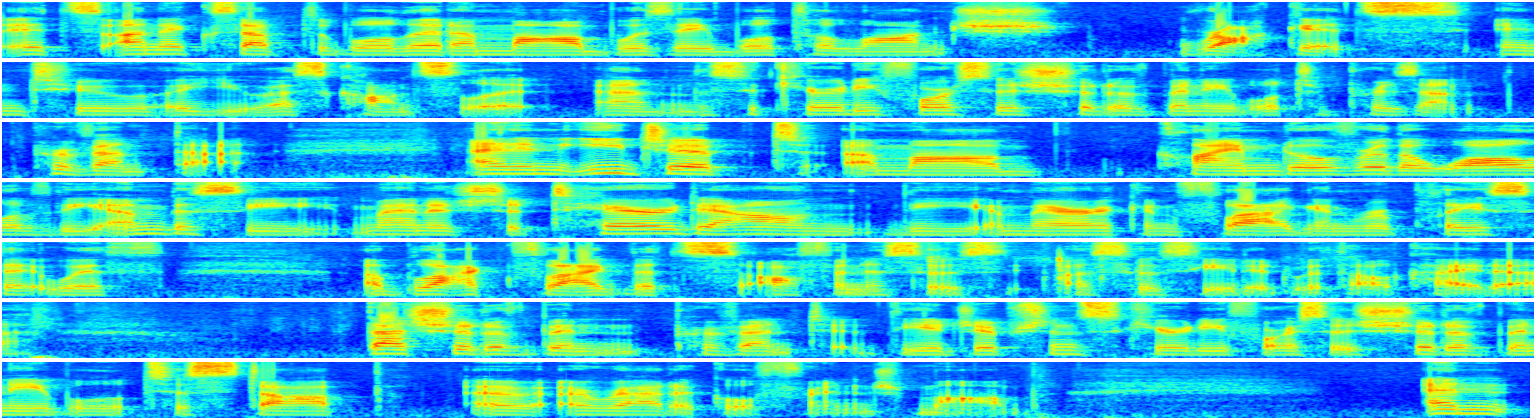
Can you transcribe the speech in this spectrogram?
It's unacceptable that a mob was able to launch rockets into a U.S. consulate, and the security forces should have been able to present, prevent that. And in Egypt, a mob climbed over the wall of the embassy, managed to tear down the American flag and replace it with a black flag that's often associ associated with Al Qaeda that should have been prevented. The Egyptian security forces should have been able to stop a, a, radical fringe mob. And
